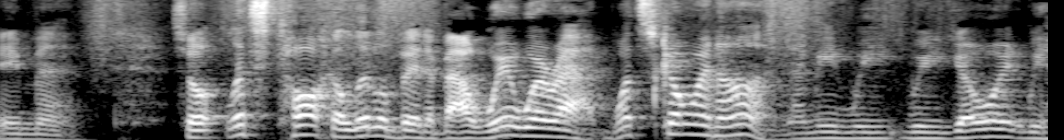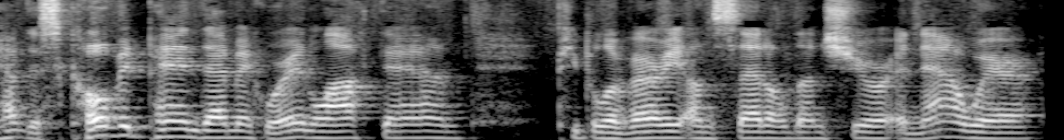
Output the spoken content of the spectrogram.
Amen. So let's talk a little bit about where we're at. What's going on? I mean, we, we go in, we have this COVID pandemic, we're in lockdown, people are very unsettled, unsure, and now where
